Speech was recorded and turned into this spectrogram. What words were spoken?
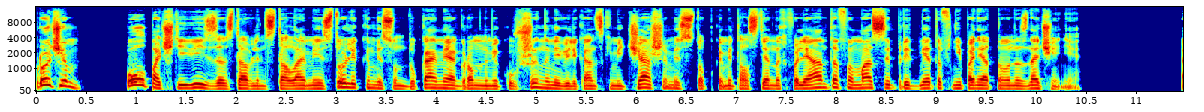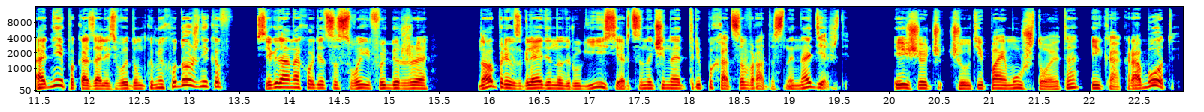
Впрочем, Пол почти весь заставлен столами и столиками, сундуками, огромными кувшинами, великанскими чашами, стопками толстенных фолиантов и массой предметов непонятного назначения. Одни показались выдумками художников, всегда находятся свои Фаберже, но при взгляде на другие сердце начинает трепыхаться в радостной надежде. еще чуть-чуть и пойму, что это и как работает.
